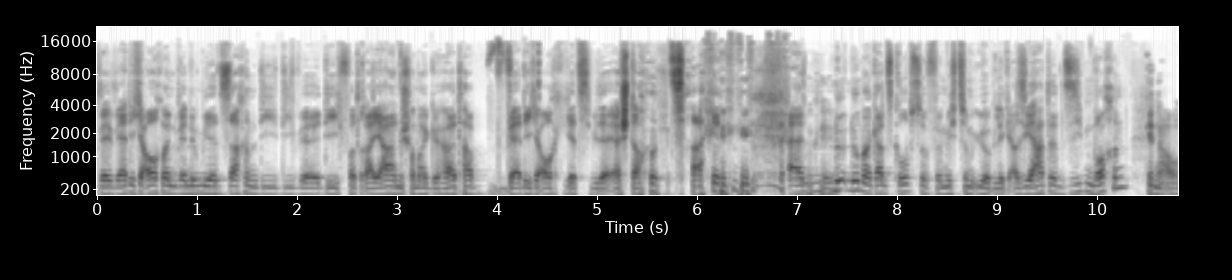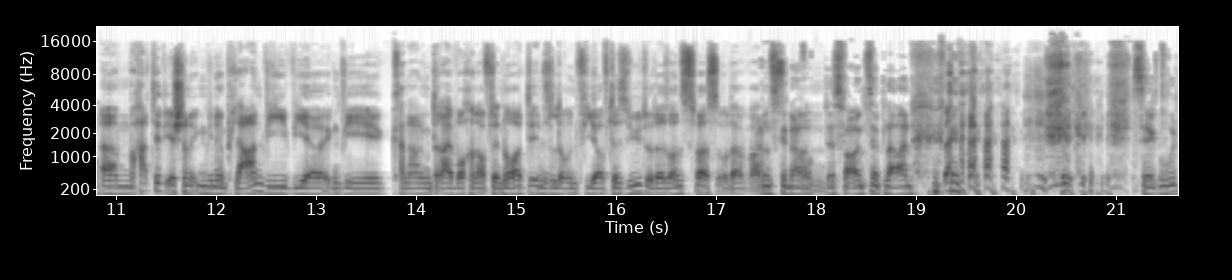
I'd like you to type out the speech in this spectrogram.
werde ich auch, wenn, wenn du mir jetzt Sachen, die, die, wir, die ich vor drei Jahren schon mal gehört habe, werde ich auch jetzt wieder erstaunt sein. äh, okay. nur, nur mal ganz grob so für mich zum Überblick. Also ihr hattet sieben Wochen. Genau. Ähm, hattet ihr schon irgendwie einen Plan, wie wir irgendwie, keine Ahnung, drei Wochen auf der Nordinsel und vier auf der Süd oder sonst was? Oder war ganz das genau, das war unser Plan. Sehr gut.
